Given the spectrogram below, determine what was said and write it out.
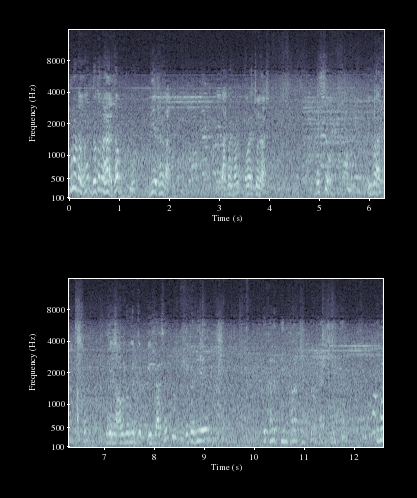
পুরোটা দাও যতটা হ্যাঁ দাও দিয়ে এখানে রাখো। রাখো এখানে এবার চলে আসো। এসছো এবার আসো এই যে লাল রঙের যে পেজ আছে এটা দিয়ে এখানে তিনখানা দাও। হ্যাঁ, তুমি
